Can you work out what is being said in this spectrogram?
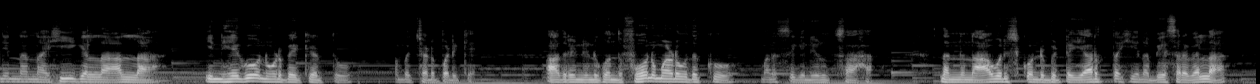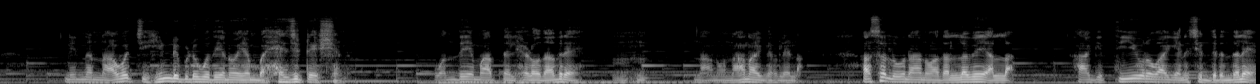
ನಿನ್ನನ್ನು ಹೀಗೆಲ್ಲ ಅಲ್ಲ ಇನ್ನು ಹೇಗೋ ನೋಡಬೇಕಿತ್ತು ಎಂಬ ಚಡಪಡಿಕೆ. ಆದರೆ ನಿನಗೊಂದು ಫೋನ್ ಮಾಡುವುದಕ್ಕೂ ಮನಸ್ಸಿಗೆ ನಿರುತ್ಸಾಹ. ನನ್ನನ್ನು ಆವರಿಸಿಕೊಂಡು ಬಿಟ್ಟ ಈ ಅರ್ಥಹೀನ ಬೇಸರವೆಲ್ಲ ನಿನ್ನನ್ನು ಅವಚ್ಚಿ ಹಿಂಡಿ ಬಿಡುವುದೇನೋ ಎಂಬ ಹೆಜಿಟೇಷನ್ ಒಂದೇ ಮಾತಿನಲ್ಲಿ ಹೇಳೋದಾದರೆ ನಾನು ನಾನಾಗಿರಲಿಲ್ಲ. ಅಸಲು ನಾನು ಅದಲ್ಲವೇ ಅಲ್ಲ. ಹಾಗೆ ತೀವ್ರವಾಗಿ ಅನಿಸಿದ್ದರಿಂದಲೇ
